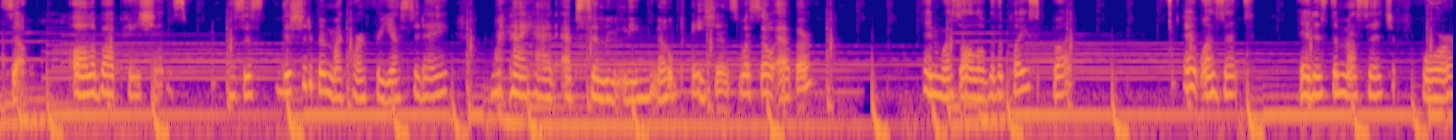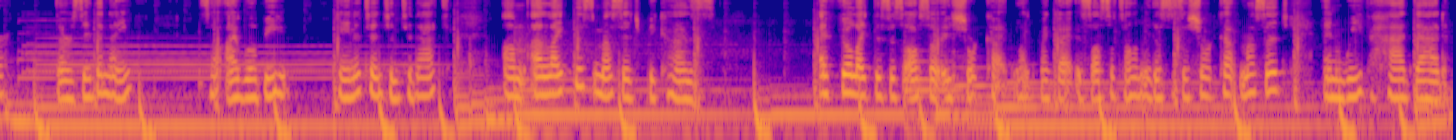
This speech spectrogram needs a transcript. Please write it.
So, all about patience. This is this should have been my card for yesterday when I had absolutely no patience whatsoever and was all over the place, but it wasn't. It is the message for Thursday the 9th. So I will be paying attention to that. Um, I like this message because I feel like this is also a shortcut. Like my gut is also telling me this is a shortcut message, and we've had that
